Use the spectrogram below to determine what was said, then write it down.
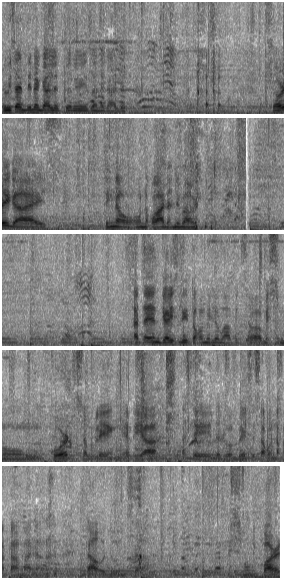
yung isa hindi nagalit pero yung isa nagalit. Sorry guys. Tingnan ko kung nakuha na ni mami. At ayan guys, dito kami lumapit sa mismong court, sa playing area. Kasi dalawang beses ako nakatama ng tao dun sa mismong park.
